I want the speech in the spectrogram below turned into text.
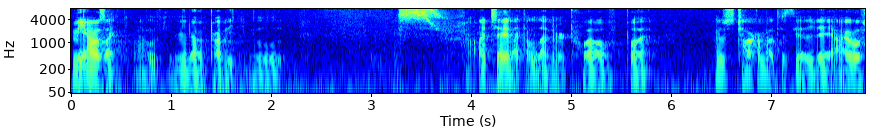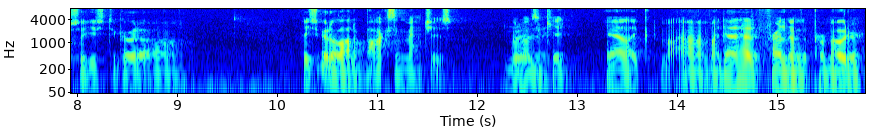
Me, I was like, you know, probably, I'd say like 11 or 12, but I was talking about this the other day. I also used to go to, um, I used to go to a lot of boxing matches when I was a kid. Yeah, like my, uh, my dad had a friend that was a promoter,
